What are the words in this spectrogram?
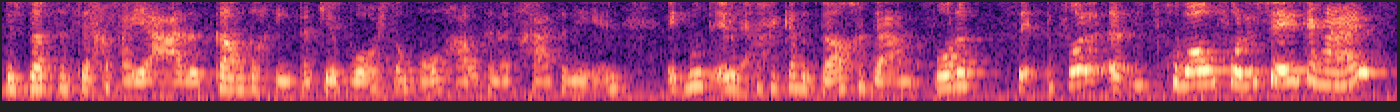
Dus dat ze zeggen van ja, dat kan toch niet dat je je borst omhoog houdt en het gaat er niet in. Ik moet eerlijk zeggen, ik heb het wel gedaan. Voor het, voor het, gewoon voor de zekerheid.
